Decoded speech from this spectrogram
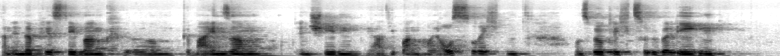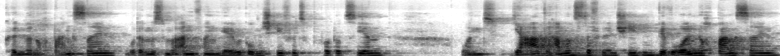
dann in der PSD Bank ähm, gemeinsam entschieden, ja, die Bank neu auszurichten uns wirklich zu überlegen, können wir noch Bank sein oder müssen wir anfangen, gelbe Gummistiefel zu produzieren? Und ja, wir haben uns dafür entschieden, wir wollen noch Bank sein,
